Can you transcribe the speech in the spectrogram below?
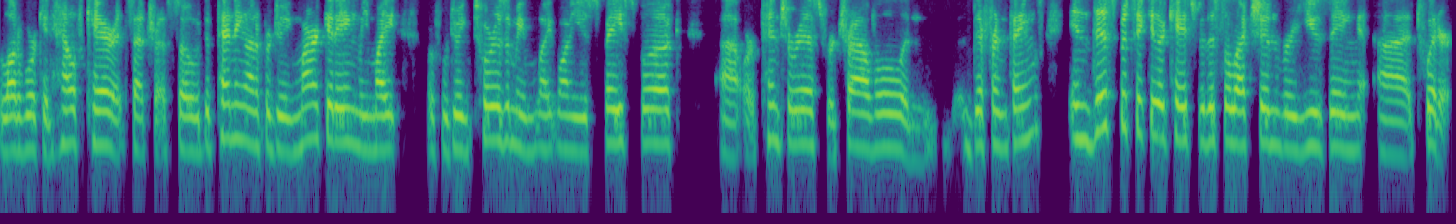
a lot of work in healthcare, etc. So depending on if we're doing marketing, we might, or if we're doing tourism, we might want to use Facebook uh, or Pinterest for travel and different things. In this particular case, for this election, we're using uh, Twitter.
